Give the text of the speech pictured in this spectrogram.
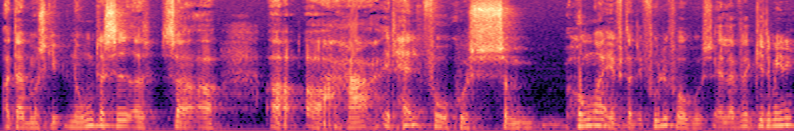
Og der er måske nogen, der sidder så og, og, og har et halvt fokus, som hungrer efter det fulde fokus. Eller giver det mening?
